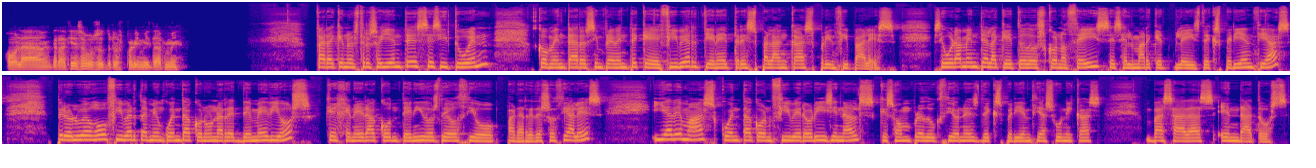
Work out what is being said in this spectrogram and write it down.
Hola, gracias a vosotros por invitarme. Para que nuestros oyentes se sitúen, comentaros simplemente que Fiverr tiene tres palancas principales. Seguramente la que todos conocéis es el marketplace de experiencias, pero luego Fiverr también cuenta con una red de medios que genera contenidos de ocio para redes sociales y además cuenta con Fiverr Originals, que son producciones de experiencias únicas basadas en datos.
